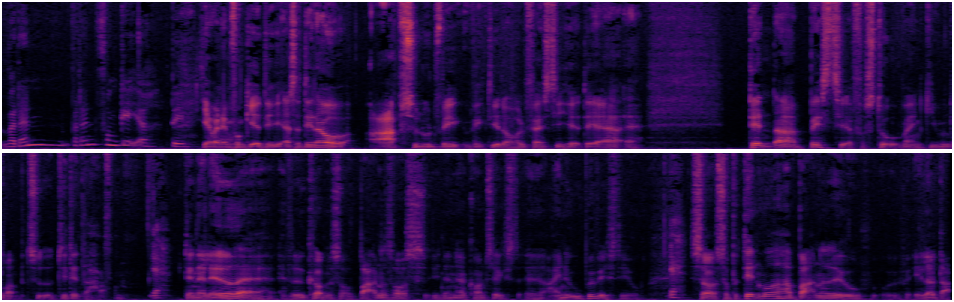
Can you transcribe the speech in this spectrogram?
hvordan, hvordan fungerer det? Ja, hvordan fungerer det? Altså det, der er jo absolut vi- vigtigt at holde fast i her, det er, at den, der er bedst til at forstå, hvad en given drøm betyder, det er den, der har haft den. Ja. Den er lavet af, af vedkommende, og barnet også i den her kontekst, øh, egne ubevidste jo. Ja. Så, så på den måde har barnet jo, eller dig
